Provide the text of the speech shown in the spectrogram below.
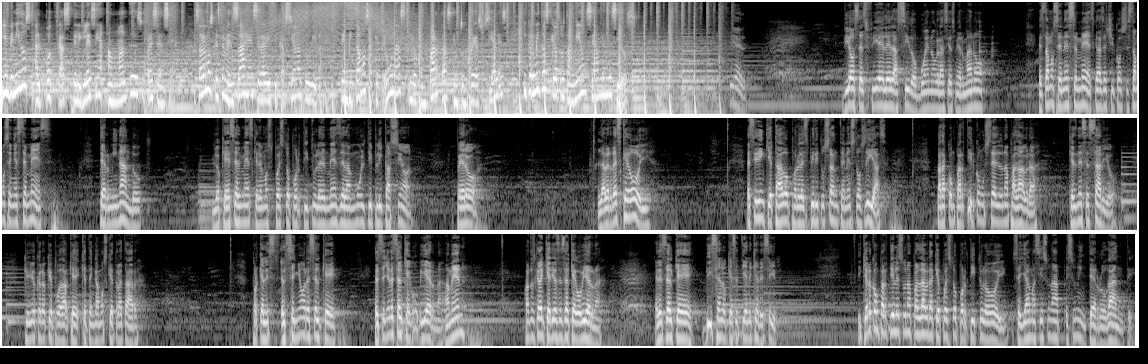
Bienvenidos al podcast de la Iglesia Amante de su Presencia. Sabemos que este mensaje será edificación a tu vida. Te invitamos a que te unas y lo compartas en tus redes sociales y permitas que otros también sean bendecidos. Fiel. Dios es fiel, Él ha sido bueno, gracias mi hermano. Estamos en este mes, gracias chicos, estamos en este mes terminando lo que es el mes que le hemos puesto por título el mes de la multiplicación. Pero la verdad es que hoy he sido inquietado por el Espíritu Santo en estos días para compartir con ustedes una palabra que es necesario, que yo creo que, pueda, que, tengamos que tratar. Porque el Señor es el que, el Señor es el que gobierna. Amén. ¿Cuántos creen que Dios es el que gobierna? Él es el que dice lo que se tiene que decir. Y quiero compartirles una palabra que he puesto por título hoy. Se llama así, es una, es un interrogante.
